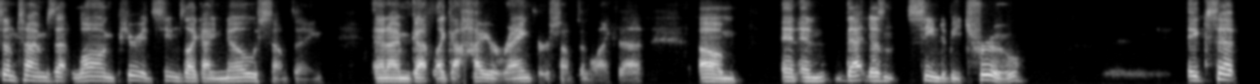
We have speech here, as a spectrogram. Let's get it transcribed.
sometimes that long period seems like I know something and I'm got like a higher rank or something like that. Um, and, and that doesn't seem to be true, except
